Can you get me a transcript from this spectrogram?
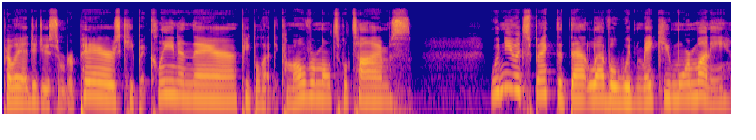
Probably had to do some repairs, keep it clean in there. People had to come over multiple times. Wouldn't you expect that that level would make you more money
